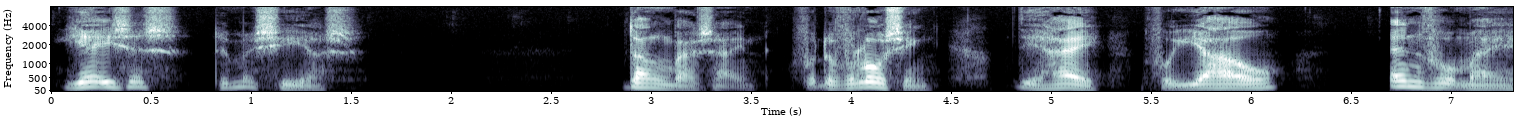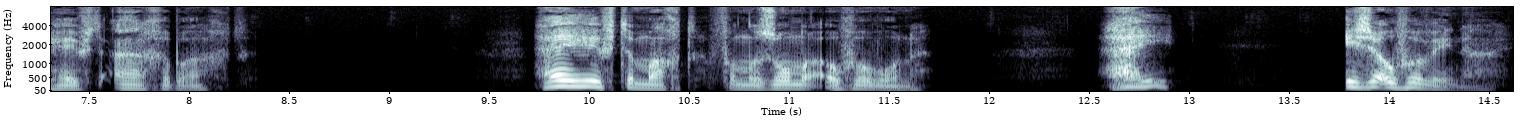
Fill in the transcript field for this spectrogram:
Jezus de Messias, dankbaar zijn voor de verlossing die Hij voor jou en voor mij heeft aangebracht. Hij heeft de macht van de zonne overwonnen. Hij is overwinnaar.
